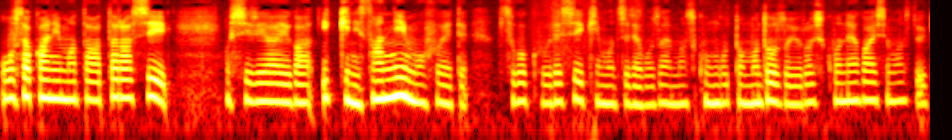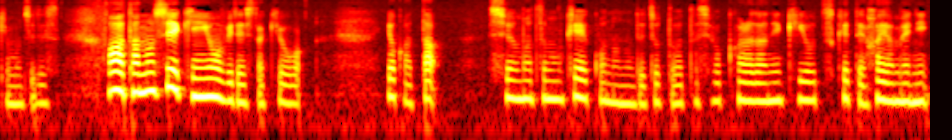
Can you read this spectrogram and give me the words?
大阪にまた新しいお知り合いが一気に3人も増えてすごく嬉しい気持ちでございます。今後ともどうぞよろしくお願いします。という気持ちです。ああ楽しい金曜日でした今日は。よかった。週末も稽古なのでちょっと私は体に気をつけて早めに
